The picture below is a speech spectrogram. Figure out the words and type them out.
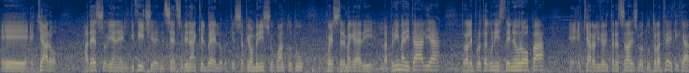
e è chiaro adesso viene il difficile, nel senso viene anche il bello perché sappiamo benissimo quanto tu può essere magari la prima in Italia tra le protagoniste in Europa, è chiaro a livello internazionale soprattutto l'atletica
